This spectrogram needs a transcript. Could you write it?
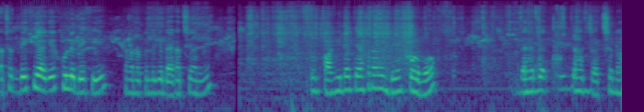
আচ্ছা দেখি আগে, খুলে দেখি। ক্যামেরা আপনাদেরকে দেখাচ্ছি আমি। তো পাখিটাকে এখন আমি বের করব। দেখা দেখা যাচ্ছে না।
